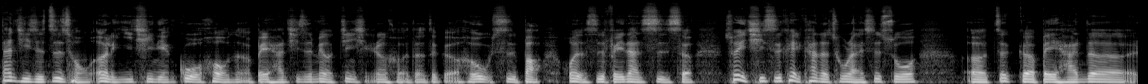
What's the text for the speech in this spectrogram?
但其实自从二零一七年过后呢，北韩其实没有进行任何的这个核武试爆或者是飞弹试射，所以其实可以看得出来是说，呃，这个北韩的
